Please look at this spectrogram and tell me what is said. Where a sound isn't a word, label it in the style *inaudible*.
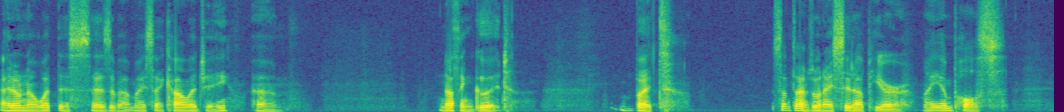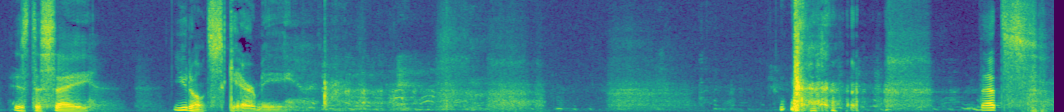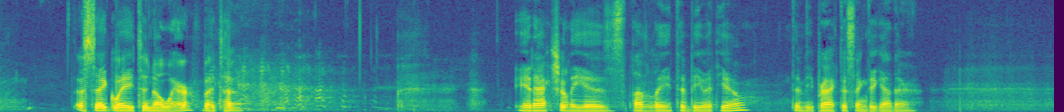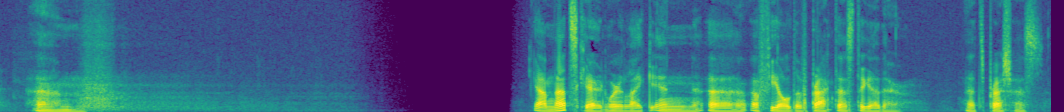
I don't know what this says about my psychology. Um, nothing good. But sometimes when I sit up here, my impulse is to say, You don't scare me. *laughs* That's a segue to nowhere, but uh, it actually is lovely to be with you, to be practicing together. Um, yeah, I'm not scared. We're like in a, a field of practice together. That's precious.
